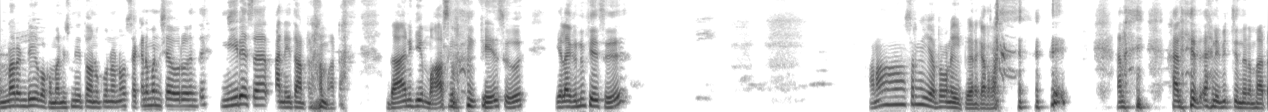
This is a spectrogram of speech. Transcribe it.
ఉన్నారండి ఒక మనిషిని అయితే అనుకున్నాను. సెకండ్ మనిషి ఎవరు? అంటే మీరే సార్ అని అయితే అంటారు అనమాట దానికి మాస్క్ ఫేసు ఇలాగను ఫేసు. అనవసరంగా ఎదవని అయిపోయాను కదరా. అని అనేది అనిపించింది అనమాట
